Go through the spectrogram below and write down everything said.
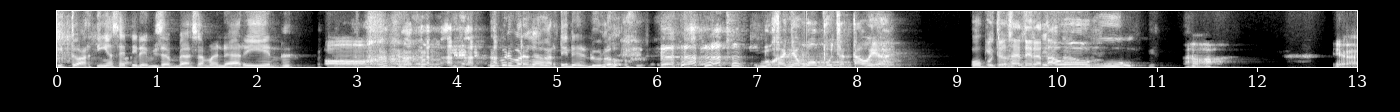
Itu artinya saya tidak bisa bahasa Mandarin. Oh Lu bener-bener gak ngerti dari dulu. bukannya Wopu tahu ya Oh, Itu pucat saya tidak tahu. Oh. Ya,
